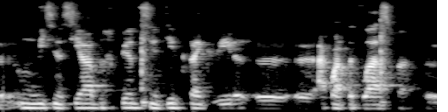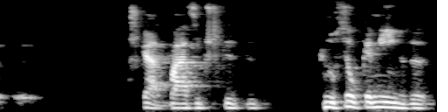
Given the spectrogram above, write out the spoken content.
uh, um licenciado de repente sentir que tem que vir à quarta classe para buscar básicos que, que, que, no seu caminho de,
